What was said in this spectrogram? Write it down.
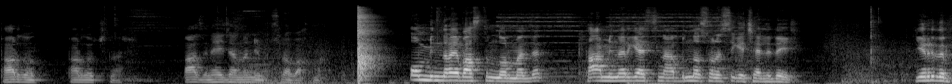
Pardon. Pardon Çınar. Bazen heyecanlanıyorum kusura bakma. 10 bin liraya bastım normalden. Tahminler gelsin abi bundan sonrası geçerli değil. Girdim.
